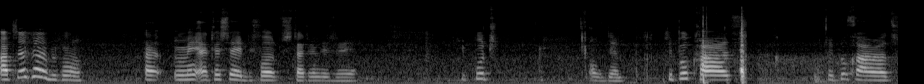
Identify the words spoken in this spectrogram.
i've tested it before I mean, I tested it before starting this video. She put oh, of them. She put carrots. She put carrots,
